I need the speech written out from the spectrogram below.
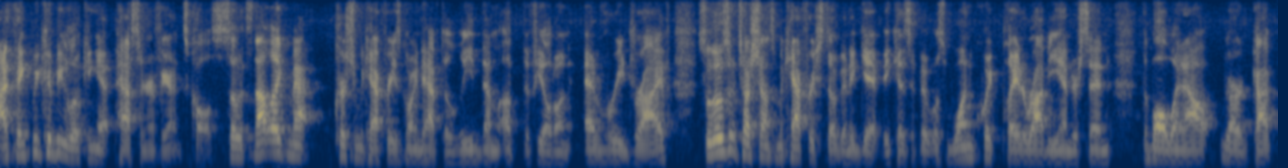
I think we could be looking at pass interference calls. So it's not like Matt Christian McCaffrey is going to have to lead them up the field on every drive. So those are touchdowns McCaffrey's still going to get because if it was one quick play to Robbie Anderson, the ball went out or got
